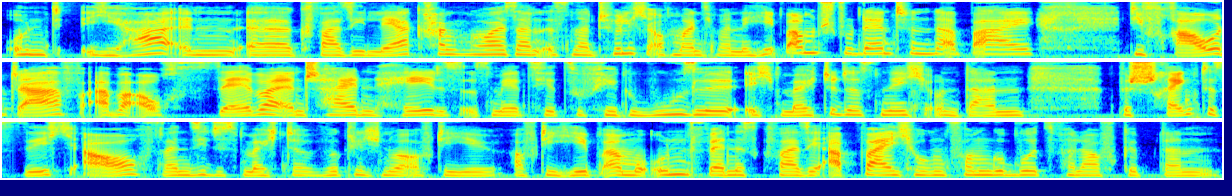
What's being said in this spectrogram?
Und ja, in äh, quasi Lehrkrankenhäusern ist natürlich auch manchmal eine Hebammenstudentin dabei. Die Frau darf aber auch selber entscheiden, hey, das ist mir jetzt hier zu viel Gewusel, ich möchte das nicht. Und dann beschränkt es sich auch, wenn sie das möchte, wirklich nur auf die, auf die Hebamme. Und wenn es quasi Abweichungen vom Geburtsverlauf gibt, dann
